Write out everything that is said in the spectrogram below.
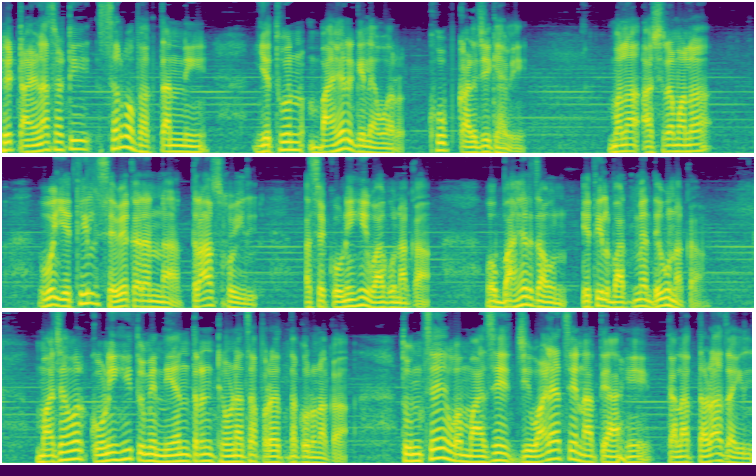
हे टाळण्यासाठी सर्व भक्तांनी येथून बाहेर गेल्यावर खूप काळजी घ्यावी. मला आश्रमाला व येथील सेवेकरांना त्रास होईल असे कोणीही वागू नका व बाहेर जाऊन येथील बातम्या देऊ नका. माझ्यावर कोणीही तुम्ही नियंत्रण ठेवण्याचा प्रयत्न करू नका. तुमचे व माझे जिवाळ्याचे नाते आहे त्याला तडा जाईल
